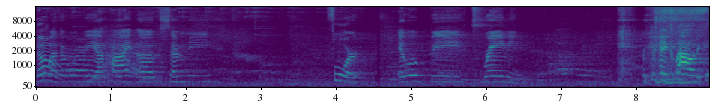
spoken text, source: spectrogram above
No. The weather will be a high of 74. It will be raining. and cloudy.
